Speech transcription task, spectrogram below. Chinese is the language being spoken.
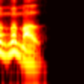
慢慢慢。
